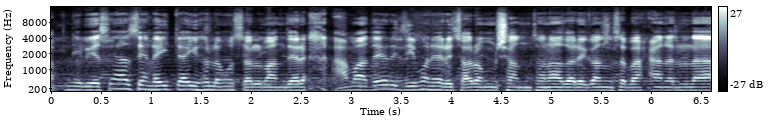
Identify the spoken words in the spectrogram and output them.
আপনি বেঁচে আছেন, এইটাই হলো মুসলমানদের, আমাদের জীবনের চরম সান্ত্বনা ধরে সুবহানাল্লাহ।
